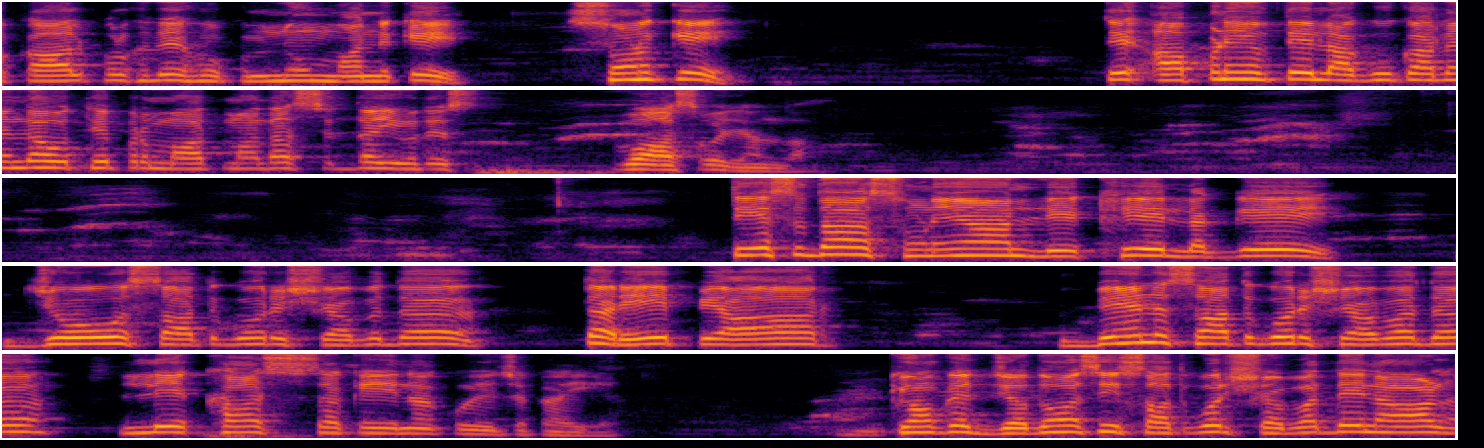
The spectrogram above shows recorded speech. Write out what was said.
ਅਕਾਲ ਪੁਰਖ ਦੇ ਹੁਕਮ ਨੂੰ ਮੰਨ ਕੇ, ਸੁਣ ਕੇ ਤੇ ਆਪਣੇ ਉੱਤੇ ਲਾਗੂ ਕਰ ਲੈਂਦਾ, ਉੱਥੇ ਪ੍ਰਮਾਤਮਾ ਦਾ ਸਿੱਧਾ ਹੀ ਉਹਦੇ ਵਾਸ ਹੋ ਜਾਂਦਾ। ਤਿਸ ਦਾ ਸੁਣਿਆ, ਲੇਖੇ ਲੱਗੇ ਜੋ ਸਤਗੁਰ ਸ਼ਬਦ ਧਰੇ ਪਿਆਰ, ਬਿਨ ਸਤਗੁਰ ਸ਼ਬਦ ਲੇਖਾ ਸਕੇ ਨਾ ਕੋਈ ਚਕਾਈ ਕਿਉਂਕਿ ਜਦੋਂ ਅਸੀਂ ਸਤਗੁਰ ਸ਼ਬਦ ਦੇ ਨਾਲ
